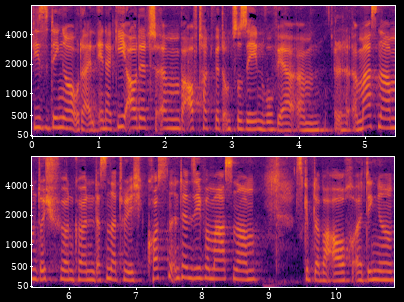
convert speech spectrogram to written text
diese Dinge oder ein Energieaudit ähm, beauftragt wird, um zu sehen, wo wir ähm, äh, Maßnahmen durchführen können. Das sind natürlich kostenintensive Maßnahmen. Es gibt aber auch Dinge,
